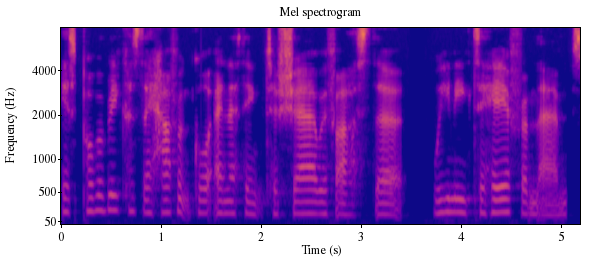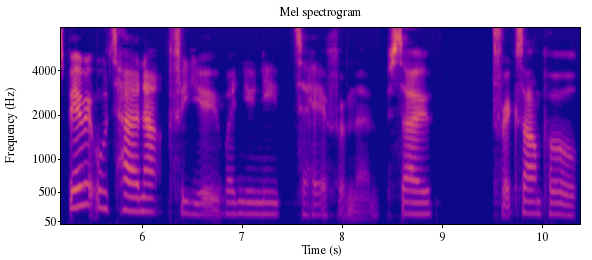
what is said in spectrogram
it's probably because they haven't got anything to share with us that we need to hear from them. Spirit will turn up for you when you need to hear from them. So, for example,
